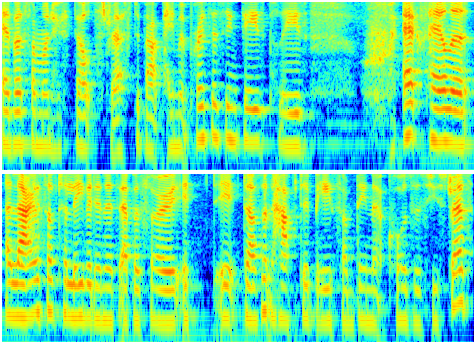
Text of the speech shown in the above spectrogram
ever someone who felt stressed about payment processing fees, please exhale it, allow yourself to leave it in this episode. It, it doesn't have to be something that causes you stress.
